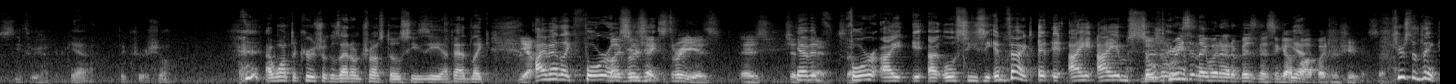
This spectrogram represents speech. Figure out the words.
C300. yeah the crucial. I want the crucial because I don't trust OCZ. I've had like Yeah. I've had like four My OCZ. Vertex 3 is is just yeah, I've dead, had so. four I, I OCZ. In fact, I I, I am so. There's a reason they went out of business and got Yeah. bought by Toshiba. So. Here's the thing:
